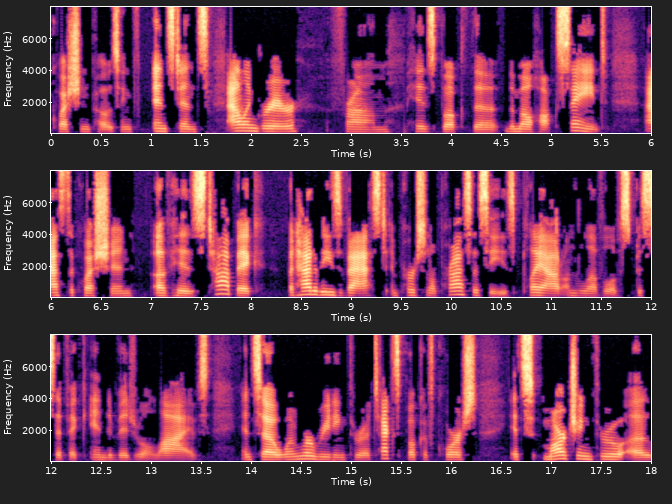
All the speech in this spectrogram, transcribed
question posing. For instance, Allan Greer from his book, The, the Mohawk Saint, asked the question of his topic, but how do these vast impersonal processes play out on the level of specific individual lives? And so when we're reading through a textbook, of course, it's marching through a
